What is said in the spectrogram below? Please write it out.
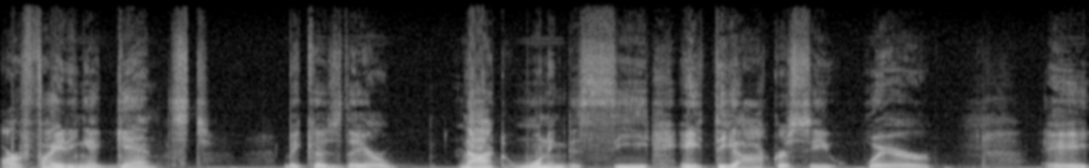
are fighting against because they are not wanting to see a theocracy where a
